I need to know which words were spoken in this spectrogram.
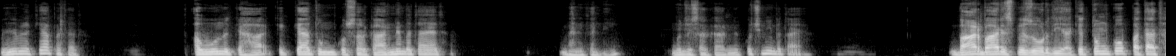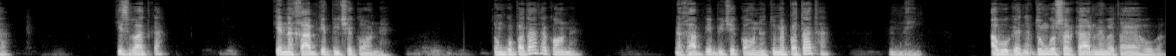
میں نے بولا کیا پتا تھا؟ اب انہوں نے کہا کہ کیا تم کو سرکار نے بتایا تھا؟ میں نے کہا، نہیں، مجھے سرکار نے کچھ نہیں بتایا۔ بار بار اس پہ زور دیا کہ تم کو پتا تھا۔ کس بات کا؟ کہ نقاب کے پیچھے کون ہے۔ تم کو پتا تھا کون ہے؟ نقاب کے پیچھے کون ہے؟ تمہیں پتا تھا؟ نہیں۔ اب وہ کہتے ہیں، تم کو سرکار نے بتایا ہوگا۔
